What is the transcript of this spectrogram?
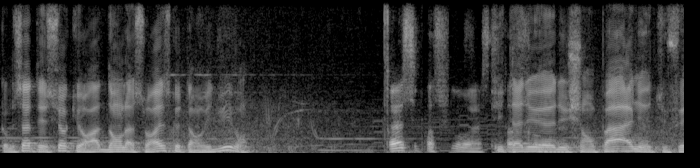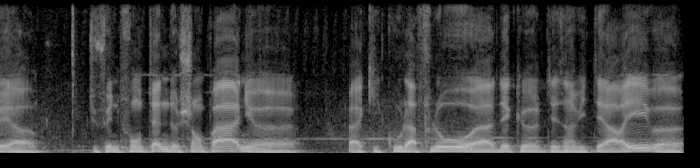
Comme ça, tu es sûr qu'il y aura dans la soirée ce que tu as envie de vivre. Ouais, c'est pas ouais, c'est Si tu as du, du champagne, tu fais, tu fais une fontaine de champagne euh, qui coule à flot dès que tes invités arrivent.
